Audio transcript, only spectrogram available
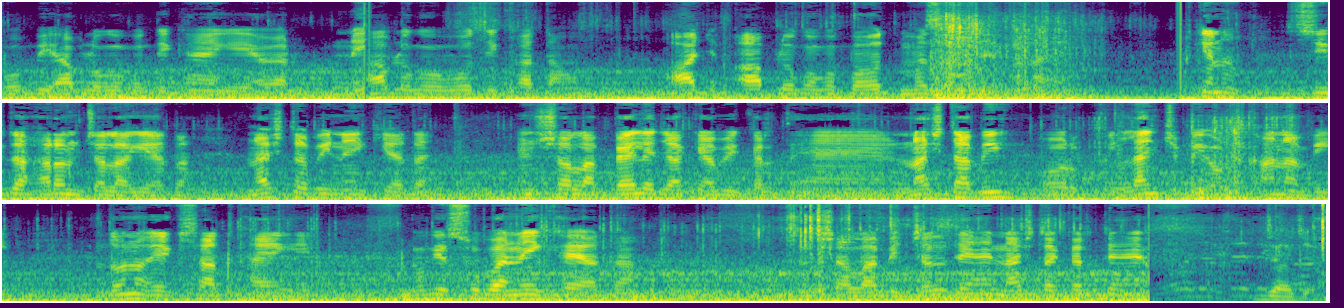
वो भी आप लोगों को दिखाएँगे अगर नहीं आप लोगों को वो दिखाता हूँ। आज आप लोगों को बहुत मज़ा आने वाला है। क्या ना? सीधा हरम चला गया था। नाश्ता भी नहीं किया था। इंशाल्लाह पहले जाके अभी करते हैं नाश्ता भी और लंच भी और खाना भी। दोनों एक साथ खाएँगे क्योंकि सुबह नहीं खाया था। इंशाल्लाह अभी चलते हैं नाश्ता करते हैं। जाओ जाओ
